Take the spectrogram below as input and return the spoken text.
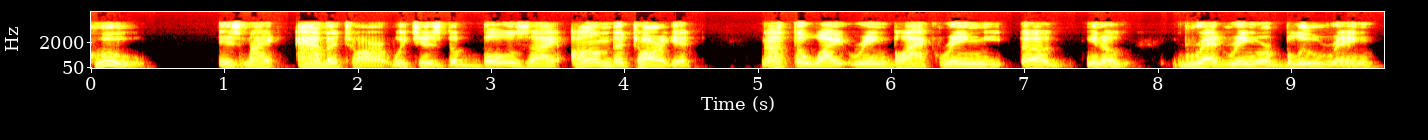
who is my avatar, which is the bullseye on the target, not the white ring, black ring, uh, you know, red ring or blue ring,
